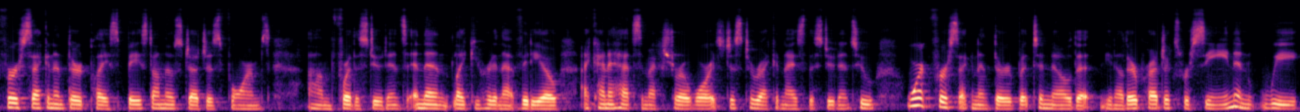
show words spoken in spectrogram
first, second, and third place based on those judges' forms um, for the students. And then, like you heard in that video, I kind of had some extra awards just to recognize the students who weren't first, second, and third, but to know that you know their projects were seen and we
